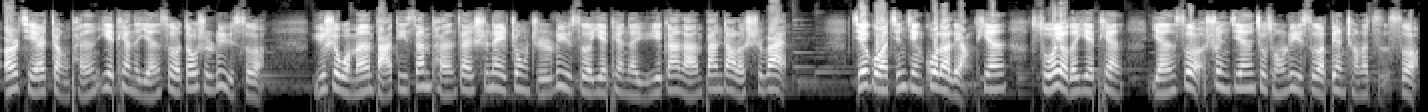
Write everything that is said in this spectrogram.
而且整盆叶片的颜色都是绿色。于是我们把第三盆在室内种植绿色叶片的羽衣甘蓝搬到了室外，结果仅仅过了两天，所有的叶片颜色瞬间就从绿色变成了紫色。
